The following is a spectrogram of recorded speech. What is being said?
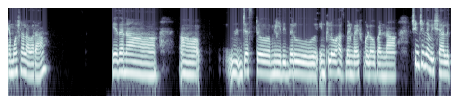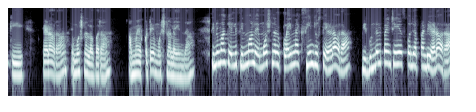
ఎమోషనల్ అవరా ఏదైనా జస్ట్ మీరిద్దరు ఇంట్లో హస్బెండ్ వైఫ్ గొడవ పడినా చిన్న చిన్న విషయాలకి ఏడవరా? ఎమోషనల్ అవ్వరా? అమ్మాయి ఒక్కటే ఎమోషనల్ అయిందా? సినిమాకి వెళ్ళి సినిమాలో ఎమోషనల్ క్లైమాక్స్ సీన్ చూస్తే ఏడవరా? మీ గుండెలపైన చేసుకొని చెప్పండి ఏడవరా?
